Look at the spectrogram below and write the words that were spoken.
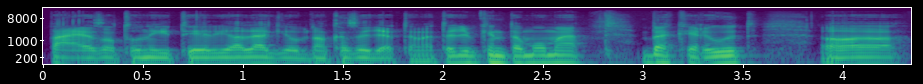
pályázaton ítéli a legjobbnak az egyetemet. Egyébként a MOME bekerült a, a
